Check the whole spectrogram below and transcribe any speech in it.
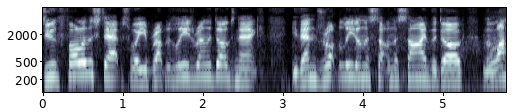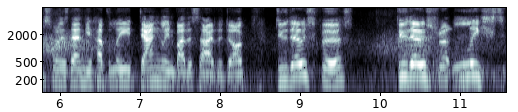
Do follow the steps where you wrap the lead around the dog's neck, you then drop the lead on the, on the side of the dog, and the last one is then you have the lead dangling by the side of the dog. Do those first. Do those for at least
